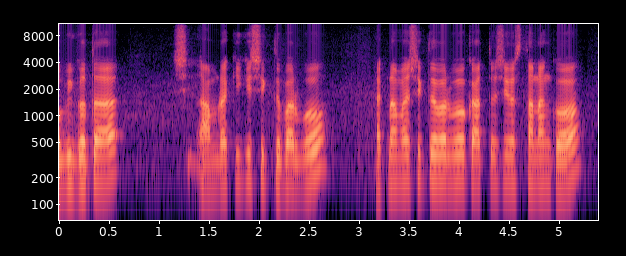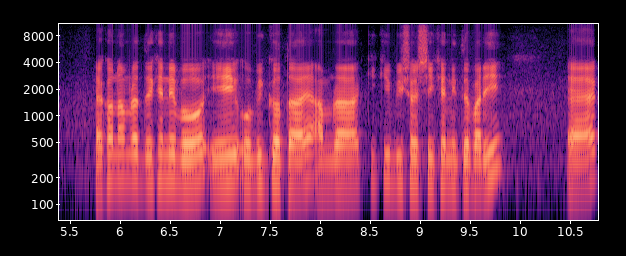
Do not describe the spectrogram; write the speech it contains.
অভিজ্ঞতা আমরা কি কি শিখতে পারব। এক নম্বরে শিখতে পারব কার্তেশীয় স্থানাঙ্ক। এখন আমরা দেখে নেব এই অভিজ্ঞতায় আমরা কি কি বিষয় শিখে নিতে পারি। এক,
